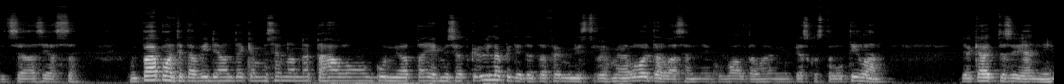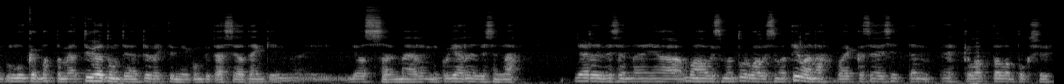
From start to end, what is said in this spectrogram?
itse asiassa – mutta pääpointti tämän videon tekemisen on, että haluan kunnioittaa ihmisiä, jotka ylläpiti tätä feministiryhmää ja loi tällaisen niin kuin valtavan keskustelutilan ja käytti siihen niin kuin lukemattomia työtunteja ja yritti niin kuin pitää se jotenkin jossain määrin niin kuin järjellisenä, järjellisenä ja mahdollisimman turvallisena tilana, vaikka se ei sitten ehkä loppujen lopuksi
